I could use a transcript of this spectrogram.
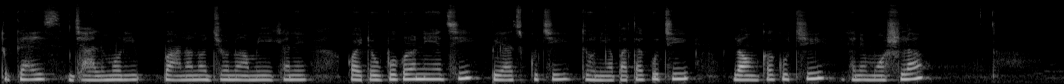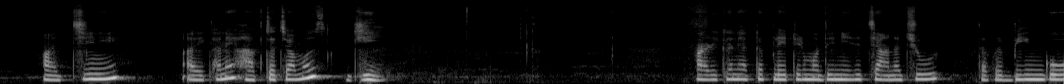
তো গাইস ঝালমুড়ি বানানোর জন্য আমি এখানে কয়টা উপকরণ নিয়েছি? পেঁয়াজ কুচি, ধনিয়া পাতা কুচি, লঙ্কা কুচি, এখানে মশলা আর চিনি আর এখানে হাফ চা চামচ ঘি। আর এখানে একটা প্লেটের মধ্যে নিয়েছি চানাচুর, তারপর বিঙ্গো,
